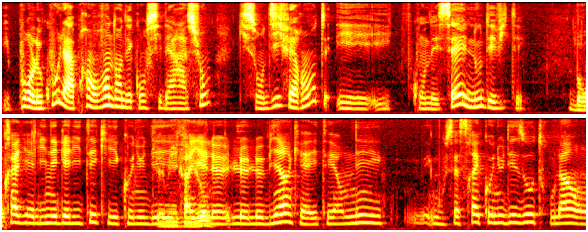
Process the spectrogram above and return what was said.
Et pour le coup, là, après, on rentre dans des considérations qui sont différentes et, et qu'on essaie, nous, d'éviter. Bon, Après, il y a l'inégalité qui est connue des. Enfin, il y a Guillaume. le, le- le bien qui a été emmené, où ça serait connu des autres, où là, on,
